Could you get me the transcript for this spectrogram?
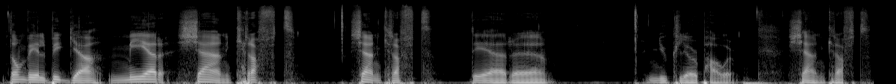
de vill bygga mer kärnkraft. Kärnkraft, det är eh, nuclear power. Kärnkraft.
